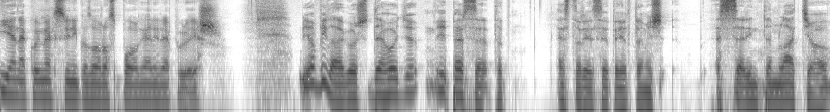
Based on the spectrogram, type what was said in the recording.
Ilyenek, hogy megszűnik az orosz polgári repülés. Ja, világos, de hogy persze, tehát ezt a részét értem, és ezt szerintem látja,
